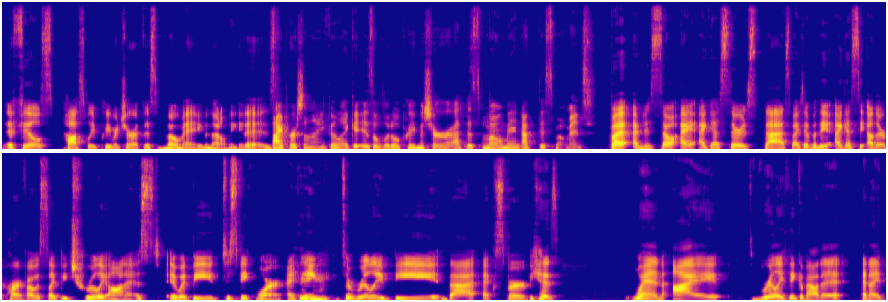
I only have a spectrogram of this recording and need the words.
It feels possibly premature at this moment, even though I don't think it is. I personally feel like it is a little premature at this moment, at this moment but I'm just so I I guess there's that aspect of it. But the I guess the other part, if I was like be truly honest, it would be to speak more. I think mm-hmm. to really be that expert because when I really think about it and I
